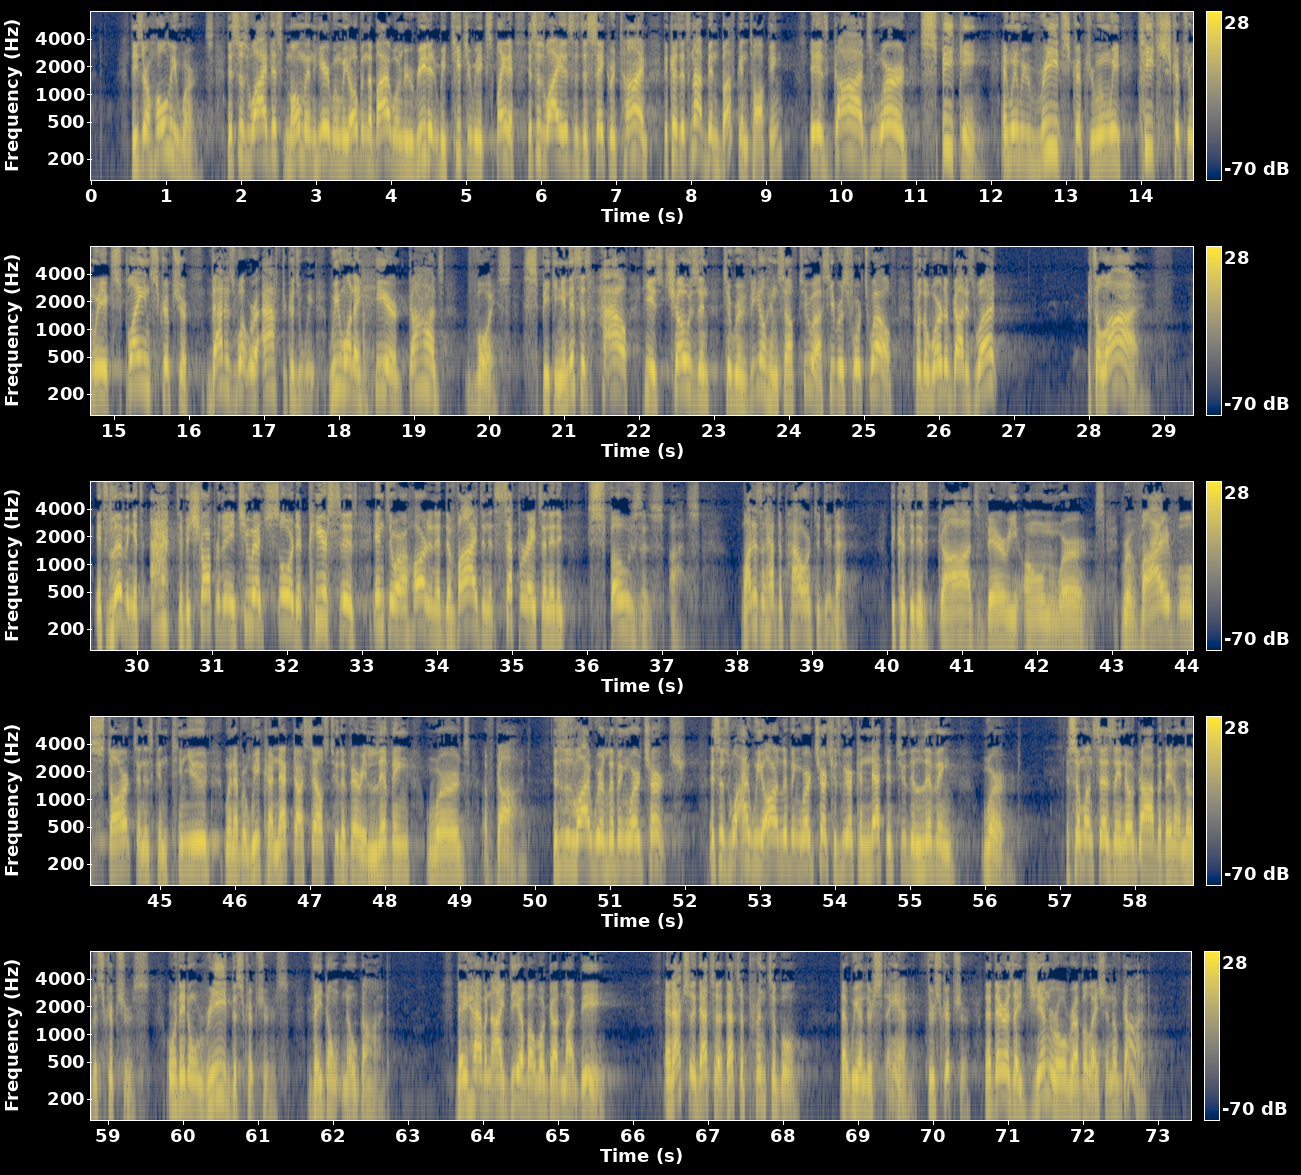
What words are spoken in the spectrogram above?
These are holy words. This is why this moment here, when we open the Bible, when we read it, we teach it, we explain it, this is why this is a sacred time, because it's not Ben Buffkin talking. It is God's Word speaking. And when we read Scripture, when we teach Scripture, when we explain Scripture, that is what we're after, because we, we want to hear God's voice speaking. And this is how he has chosen to reveal himself to us. Hebrews 4:12. For the word of God is what? It's alive. It's living, it's active, it's sharper than a two-edged sword. It pierces into our heart and it divides and it separates and it exposes us. Why does it have the power to do that? Because it is God's very own words. Revival starts and is continued whenever we connect ourselves to the very living words of God. This is why we're Living Word Church. This is why we are Living Word Church, because we are connected to the living Word. If someone says they know God, but they don't know the Scriptures, or they don't read the Scriptures, they don't know God. They have an idea about what God might be. And actually, that's a, that's a principle that we understand through Scripture, that there is a general revelation of God.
